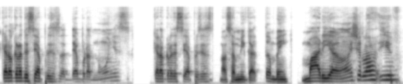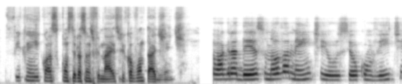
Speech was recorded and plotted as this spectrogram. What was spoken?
Quero agradecer a presença da Débora Nunes. Quero agradecer a presença da nossa amiga também, Maria Ângela. E fiquem aí com as considerações finais. Fica à vontade, gente. Eu agradeço novamente o seu convite.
